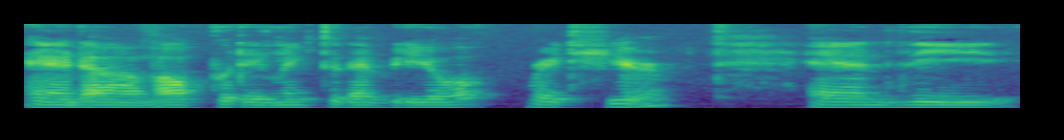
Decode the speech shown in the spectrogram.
and um, I'll put a link to that video right here. And the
